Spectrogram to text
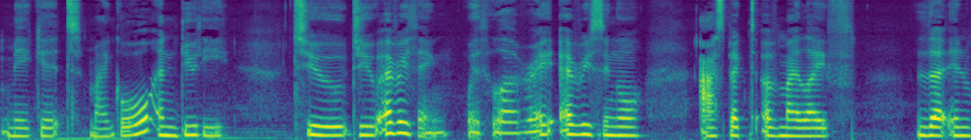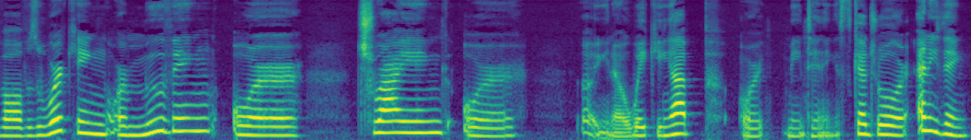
make it my goal and duty to do everything with love, right? Every single aspect of my life that involves working or moving or trying or, uh, you know, waking up or maintaining a schedule or anything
